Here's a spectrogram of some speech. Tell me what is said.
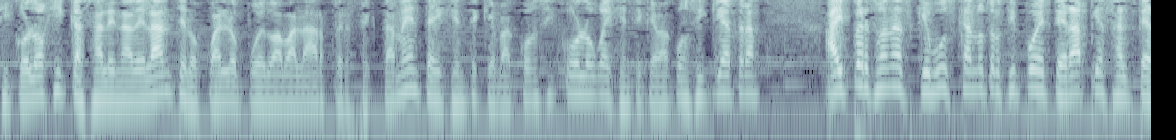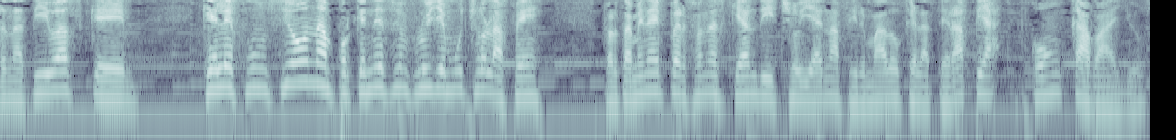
psicológica salen adelante, lo cual lo puedo avalar perfectamente. Hay gente que va con psicólogo, hay gente que va con psiquiatra. Hay personas que buscan otro tipo de terapias alternativas que, que le funcionan, porque en eso influye mucho la fe. Pero también hay personas que han dicho y han afirmado que la terapia con caballos,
